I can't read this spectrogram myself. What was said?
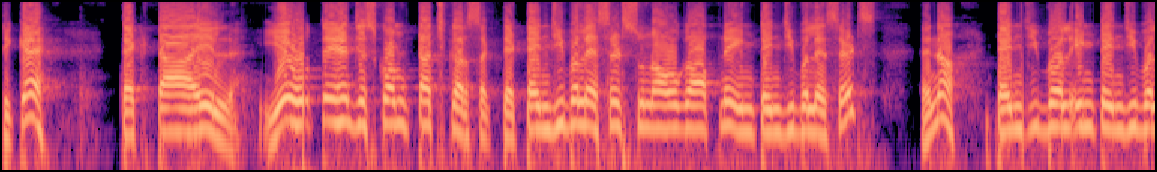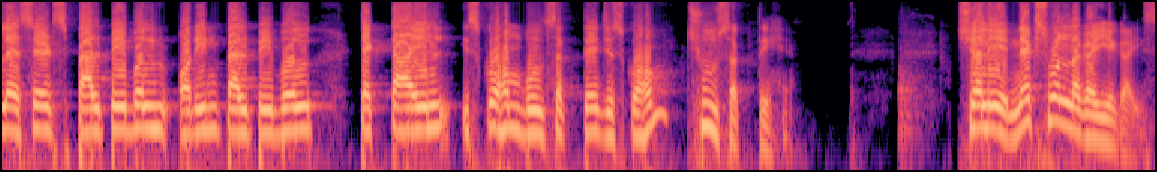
ठीक है? टेक्टाइल ये होते हैं जिसको हम टच कर सकते हैं। टेंजिबल एसेट्स सुना होगा आपने इंटेंजिबल एसेट्स है ना? टेंजिबल इनटेंजिबल एसेट्स पैल्पेबल और इनपैल्पेबल टेक्टाइल इसको हम बोल सकते हैं, जिसको हम छू सकते हैं। चलिए नेक्स्ट वन लगाइए गाइस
